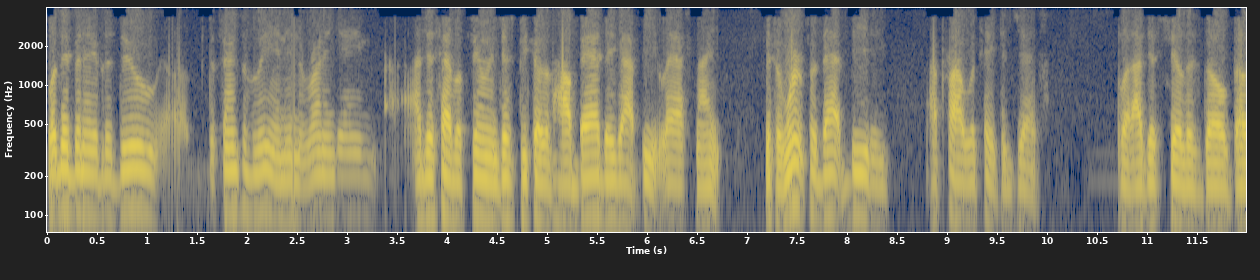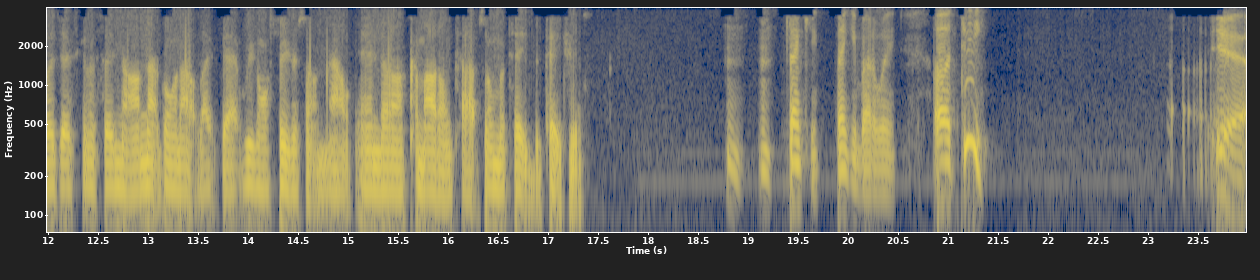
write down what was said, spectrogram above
what they've been able to do uh, defensively and in the running game. I just have a feeling just because of how bad they got beat last night. If it weren't for that beating, I probably would take the Jets but I just feel as though Belichick's going to say, "No, I'm not going out like that. We're going to figure something out and uh, come out on top." So I'm going to take the Patriots. Mm, mm. Thank you. Thank you, by the way. Uh, T. Yeah,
